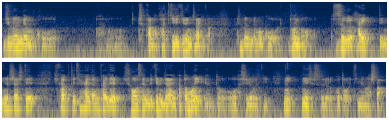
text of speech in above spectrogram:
自分でもこうあの力を発揮できるんじゃないか。自分でもこうどんどんすぐ入って入社して比較的早い段階で挑戦できるんじゃないかと思い、えっと、大橋良樹に入社することを決めました。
